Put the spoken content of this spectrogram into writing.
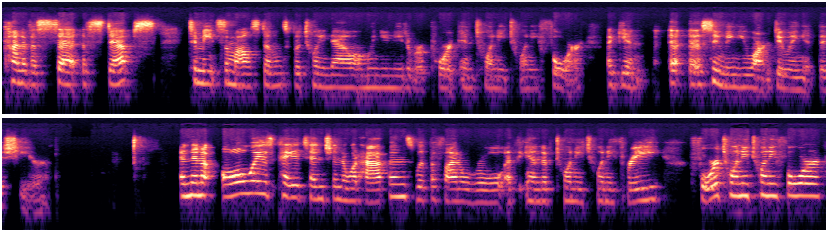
kind of a set of steps to meet some milestones between now and when you need a report in 2024. Again, assuming you aren't doing it this year. And then always pay attention to what happens with the final rule at the end of 2023 for 2024.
